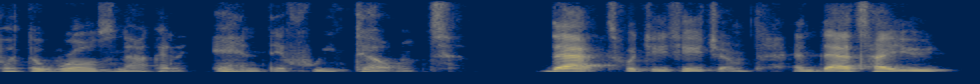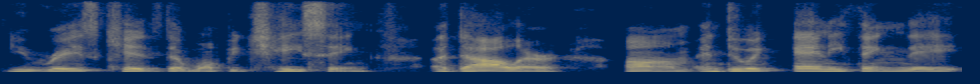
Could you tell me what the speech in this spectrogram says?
but the world's not going to end if we don't that's what you teach them and that's how you you raise kids that won't be chasing a dollar um, and doing anything they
